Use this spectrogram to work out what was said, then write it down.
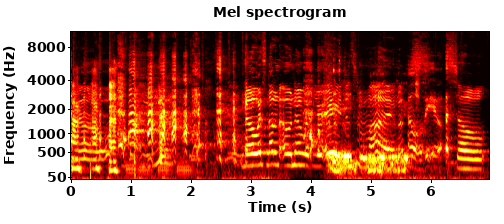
no. no, it's not an oh no with your age. It's mine. How old are you? So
